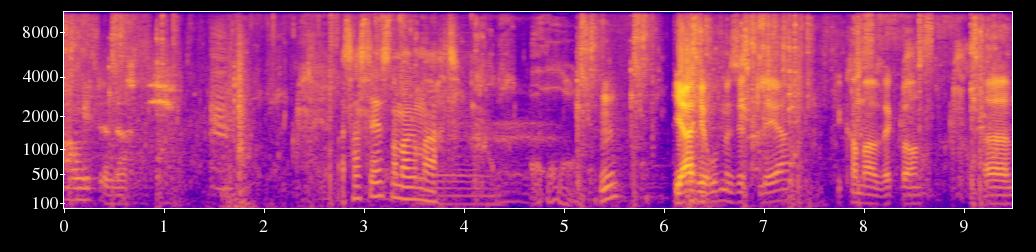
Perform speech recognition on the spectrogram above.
Warum geht denn das nicht? Was hast du jetzt nochmal gemacht? Hm? Ja, hier oben ist jetzt leer. Die kann man wegbauen. Ähm,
